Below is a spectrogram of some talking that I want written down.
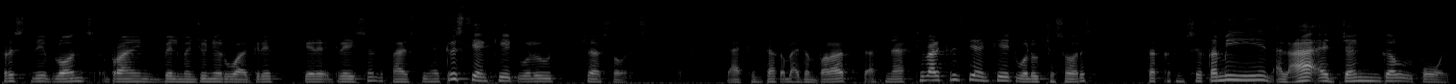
Varsity Blonds براين بيلمان جونيور وجريف جاريسون فاز فيها كريستيان كيج ولوتشا سورس لكن بعد المباراة أثناء احتفال كريستيان كيج ولوتشا سورس دقت موسيقى مين؟ العائد جنجل بوي.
